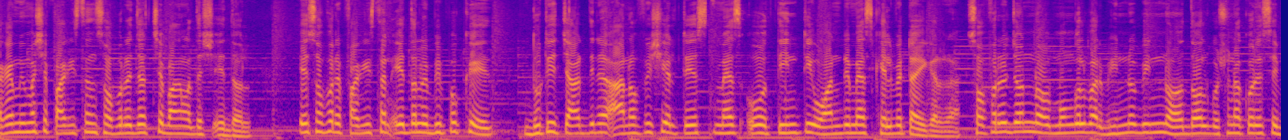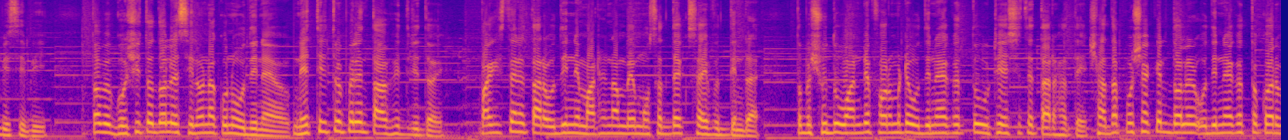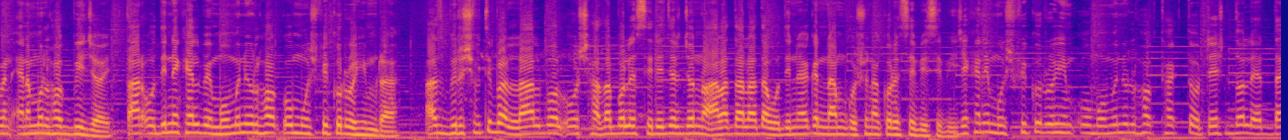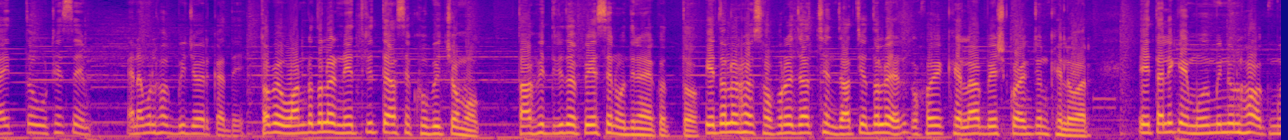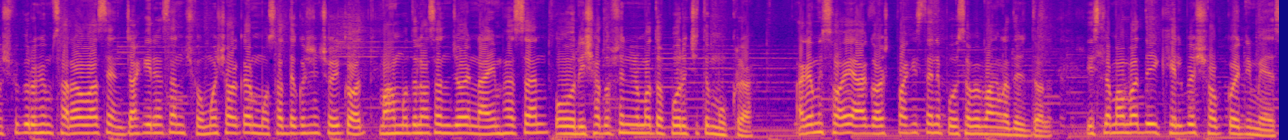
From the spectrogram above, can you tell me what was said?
আগামী মাসে পাকিস্তান সফরে যাচ্ছে বাংলাদেশ এ দল। এ সফরে পাকিস্তান এ দলের বিপক্ষে দুটি চার দিনের আনঅফিসিয়াল টেস্ট ম্যাচ ও তিনটি ওয়ানডে ম্যাচ খেলবে টাইগাররা। সফরের জন্য মঙ্গলবার ভিন্ন ভিন্ন দল ঘোষণা করেছে বিসিবি। তবে ঘোষিত দলে ছিল না কোনো অধিনায়ক। নেতৃত্ব পেলেন তাওহিদ হৃদয়। পাকিস্তানে তার অধীনে মাঠে নামবে মোসাদ্দেক সাইফুদ্দিনরা। তবে শুধু ওয়ানডে ফরম্যাটে অধিনায়কত্ব উঠে এসেছে তার হাতে। সাদা পোশাকের দলের অধিনায়কত্ব করবেন এনামুল হক বিজয়। তার অধীনে খেলবে মোমিনুল হক ও মুশফিকুর রহিমরা। আজ বৃহস্পতিবার লাল বল ও সাদা বলের সিরিজের জন্য আলাদা আলাদা অধিনায়কের নাম ঘোষণা করেছে বিসিবি। যেখানে মুশফিকুর রহিম ও মমিনুল হক থাকতেও টেস্ট দলের দায়িত্ব উঠেছে এনামুল হক বিজয়ের কাঁধে। তবে ওয়ানডে দলের নেতৃত্বে আছে খুবই চমক। তাহিদ হৃদয় পেয়েছেন অধিনায়কত্ব। এ দলের হয়ে সফরে যাচ্ছেন জাতীয় দলের হয়ে খেলা বেশ কয়েকজন খেলোয়াড়। এই তালিকায় মুমিনুল হক, মুশফিকুর রহিম ছাড়াও আছেন জাকির হাসান, সৌম্য সরকার, মোসাদ্দেক হোসেন সৈকত, মাহমুদুল হাসান জয় নাইম হাসান ও রিশাদ হোসেনের মতো পরিচিত মুখরা। আগামী ছয় আগস্ট পাকিস্তানে পৌঁছাবে বাংলাদেশ দল। ইসলামাবাদেই খেলবে সব কয়টি ম্যাচ।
